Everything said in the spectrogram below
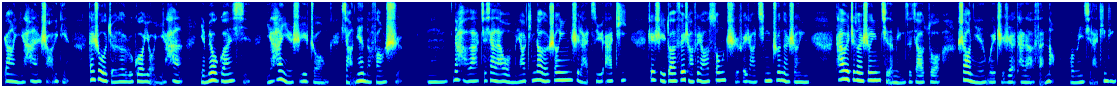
让遗憾少一点。但是，我觉得如果有遗憾也没有关系。遗憾也是一种想念的方式。嗯，那好啦，接下来我们要听到的声音是来自于阿 T，这是一段非常非常松弛、非常青春的声音。他为这段声音起的名字叫做“少年维持着他的烦恼”。我们一起来听听。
